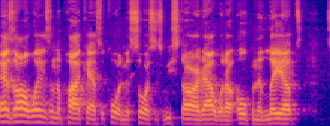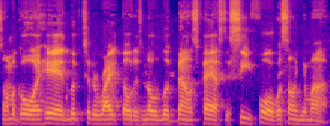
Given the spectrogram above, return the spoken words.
As always on the podcast, according to sources, we started out with our opening layups. So I'm gonna go ahead, look to the right, though. There's no look bounce pass the C4. What's on your mind?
